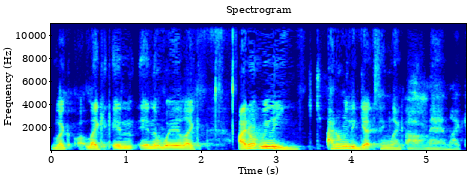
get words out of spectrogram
like like in in a way like I don't really I don't really get thing like oh man like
